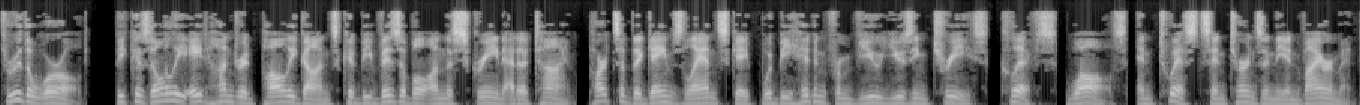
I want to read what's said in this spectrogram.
through the world. Because only 800 polygons could be visible on the screen at a time, parts of the game's landscape would be hidden from view using trees, cliffs, walls, and twists and turns in the environment.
